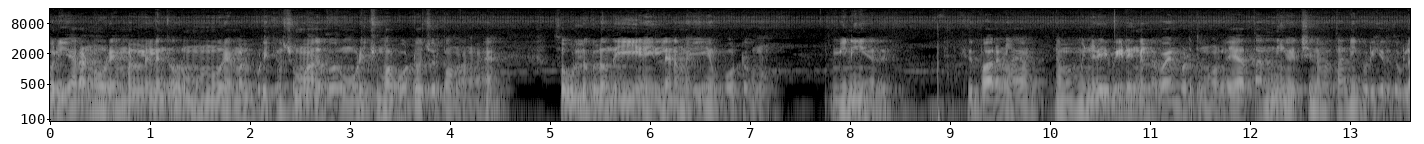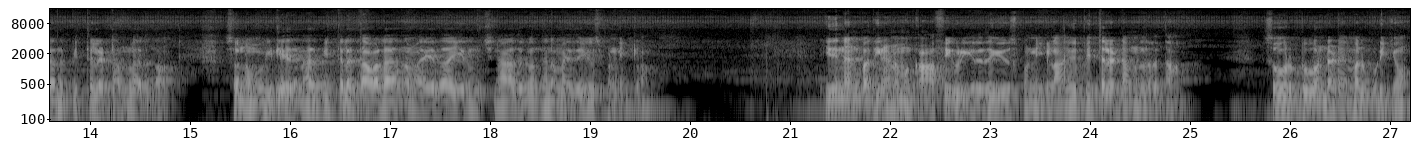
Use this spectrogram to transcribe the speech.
ஒரு இரநூறு எம்எல்லேருந்து ஒரு முந்நூறு எம்எல் பிடிக்கும். சும்மா அதுக்கு ஒரு மூடி சும்மா போட்டு வச்சுருக்கோம் நாங்கள் ஸோ உள்ளுக்குள்ளே வந்து ஈயம் இல்லை நம்ம ஈயம் போட்டுக்கணும்? மினி அது. இது பாருங்களேன். நம்ம முன்னாடி வீடுங்களில் பயன்படுத்தணும் இல்லையா? தண்ணி வச்சு நம்ம தண்ணி குடிக்கிறதுக்குள்ளே அந்த பித்தளை டம்ளர் தான். ஸோ நம்ம வீட்டில் எதனாவது பித்தளை தவளை அந்த மாதிரி எதாவது இருந்துச்சுன்னா அதுக்கு வந்து நம்ம இதை யூஸ் பண்ணிக்கலாம். இது என்னென்னு பார்த்தீங்கன்னா நம்ம காஃபி குடிக்கிறதுக்கு யூஸ் பண்ணிக்கலாம். இது பித்தளை டம்ளர் தான். ஸோ ஒரு டூ ஹண்ட்ரட் எம்எல் பிடிக்கும்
